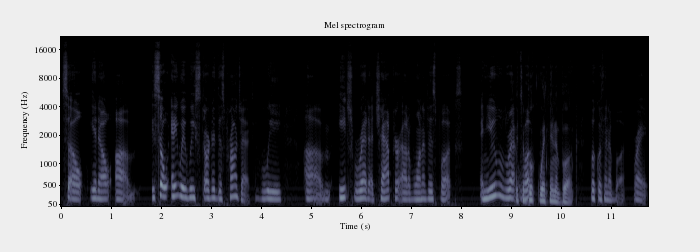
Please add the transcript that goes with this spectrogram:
So you know, um, so anyway, we started this project. We um, each read a chapter out of one of his books, and you re- It's a wrote- book within a book. book within a book, right?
